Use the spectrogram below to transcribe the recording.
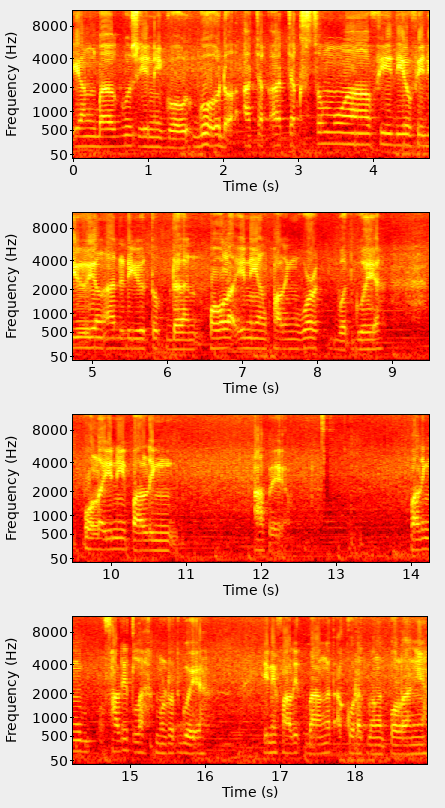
yang bagus ini gue gue udah acak-acak semua video-video yang ada di YouTube. Dan pola ini yang paling work buat gue ya. Pola ini paling apa ya paling valid lah menurut gue ya. Ini valid banget akurat banget polanya.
